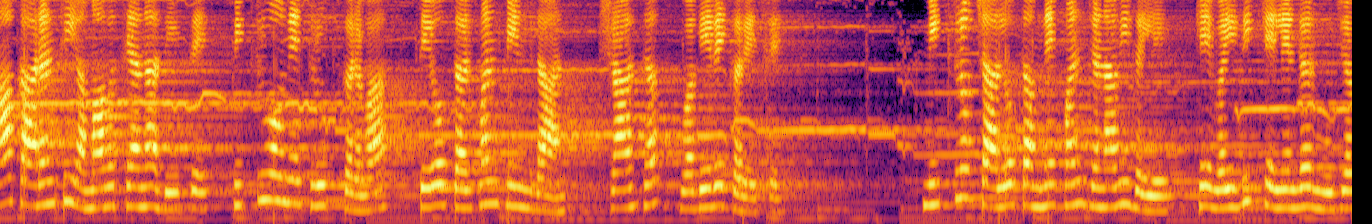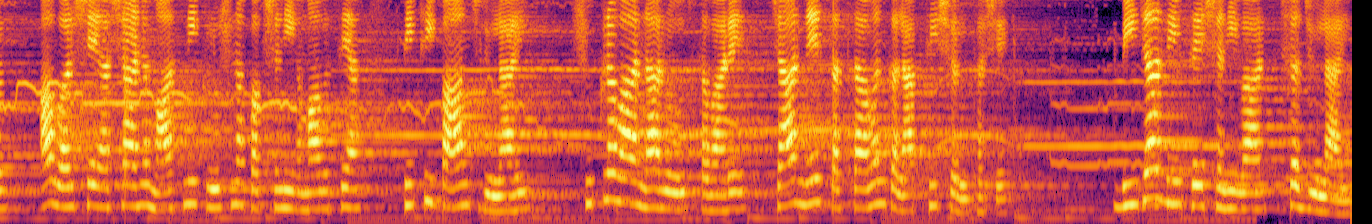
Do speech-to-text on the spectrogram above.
આ કારણથી અમાવસ્યાના દિવસે પિતૃઓને તૃપ્ત કરવા તેઓ તર્પણ પિંડદાન શ્રાદ્ધ વગેરે કરે છે. મિત્રો, ચાલો તમને પણ જણાવી દઈએ કે વૈદિક કેલેન્ડર મુજબ આ વર્ષે અષાઢ માસની કૃષ્ણ પક્ષની અમાવસ્યા તિથિ પાંચ જુલાઈ, શુક્રવારના રોજ સવારે ચાર ને સત્તાવન કલાકથી શરૂ થશે. બીજા દિવસે શનિવાર, છ જુલાઈ.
